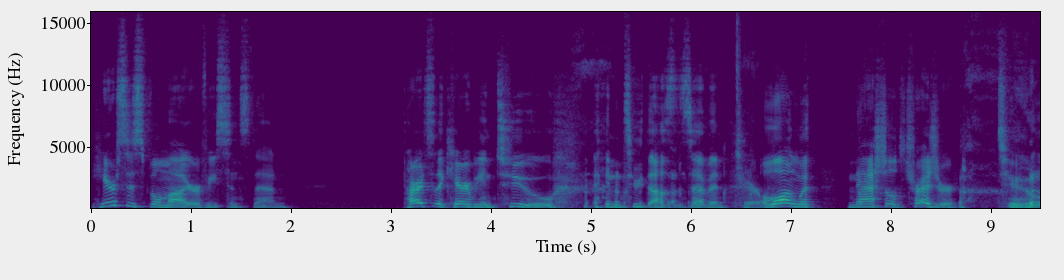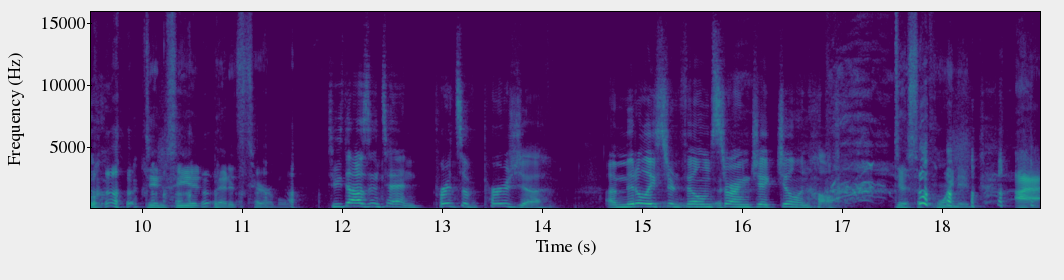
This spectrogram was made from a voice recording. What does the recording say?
Here's his filmography since then Pirates of the Caribbean 2 in 2007, Terrible. along with National Treasure 2. Didn't see it, bet it's terrible. 2010, Prince of Persia, a Middle Eastern film starring Jake Gyllenhaal. Disappointed. I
